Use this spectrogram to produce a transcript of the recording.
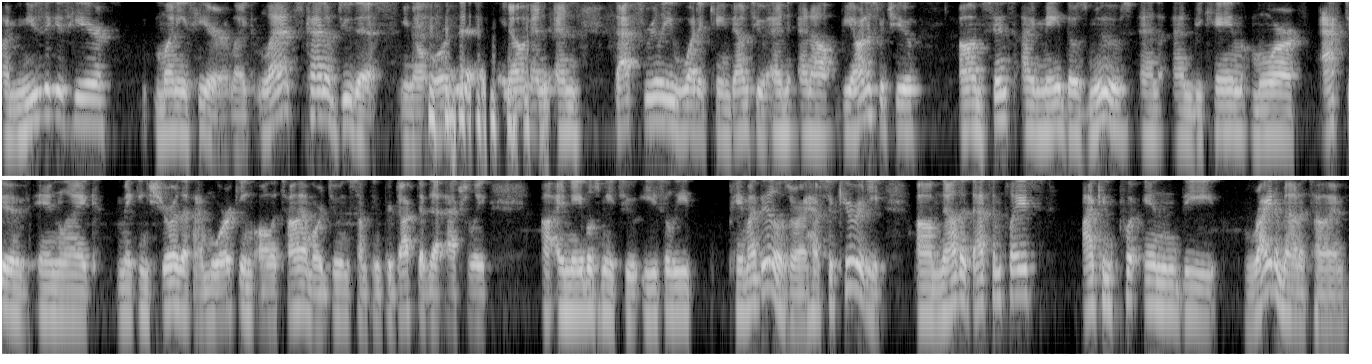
uh, music is here, money's here. Like, let's kind of do this, you know, or this, you know, and and that's really what it came down to. And and I'll be honest with you, um, since I made those moves and and became more active in like making sure that I'm working all the time or doing something productive that actually uh, enables me to easily pay my bills or I have security. Um, now that that's in place, I can put in the right amount of time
